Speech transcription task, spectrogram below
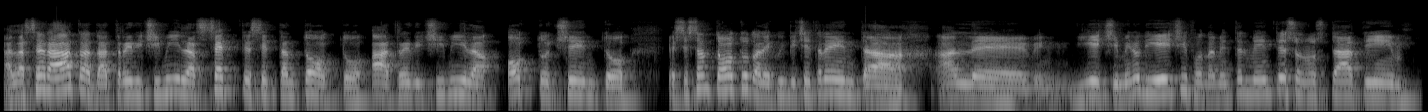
alla serata da 13.778 a 13.868 dalle 15.30 alle 10 meno 10 fondamentalmente sono stati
